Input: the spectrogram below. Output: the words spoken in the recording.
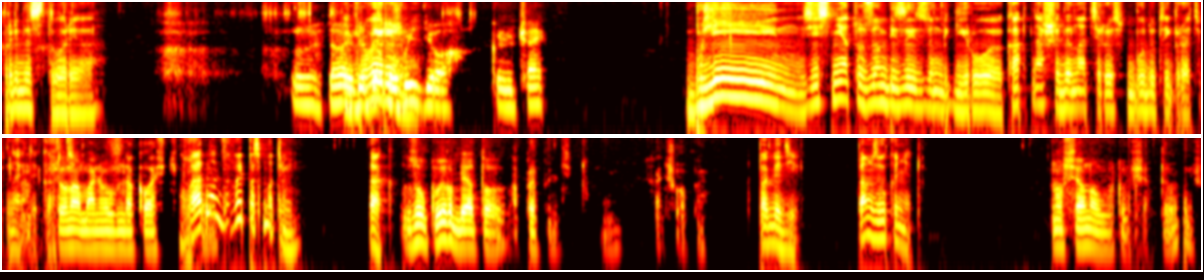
предыстория. Давай Игровые видео- режимы. Видео. Включай. Блин, здесь нету зомби за зомби-героя. Как наши донатеры будут играть на этой карте? Все нормально, вы на классике. Ладно, ставите. давай посмотрим. Так, Звук выруби, а то АП полетит. Хочу АП. погоди. Там звука нет. Но все равно выключай. Ты выключил?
